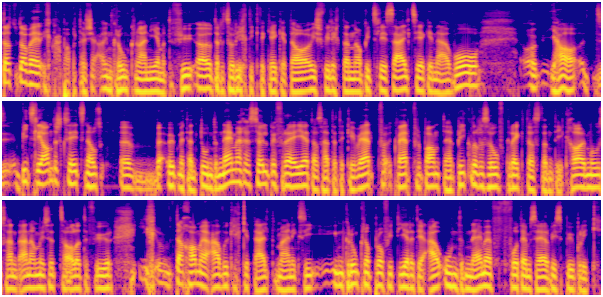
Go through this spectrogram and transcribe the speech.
das, da wäre, ich glaube, aber da ist ja im Grunde genommen niemand dafür, äh, oder so richtig dagegen. Da ist vielleicht dann noch ein bisschen Seilziehen, genau wo. Äh, Ja, ein bisschen anders sieht es noch, äh, ob man dann die Unternehmen soll befreien Das hat der Gewerb Gewerbverband, der Herr Bigler, so aufgeregt, dass dann die KMUs haben auch noch müssen zahlen dafür. Ich, da kann man auch wirklich geteilter Meinung sein. Im Grunde genommen profitieren ja auch Unternehmen von dem Service Public.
